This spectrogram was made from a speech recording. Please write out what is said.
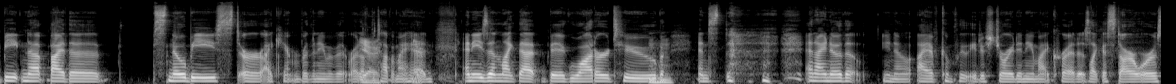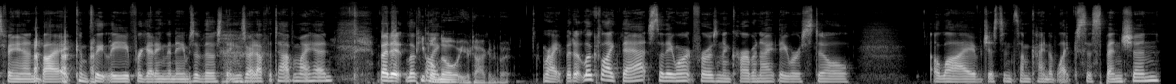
beaten up by the snow beast or i can't remember the name of it right Yeah, off the top of my yeah. head and he's in like that big water tube Mm-hmm. and st- and i know that you know i have completely destroyed any of my cred as like a star wars fan by completely forgetting the names of those things right off the top of my head but it looked like People like know what you're talking about. right but it looked like that so they weren't frozen in carbonite they were still alive just in some kind of like suspension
